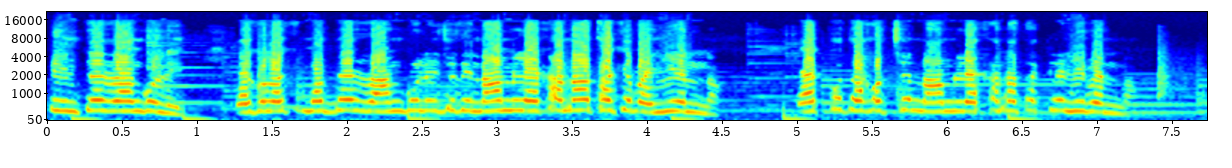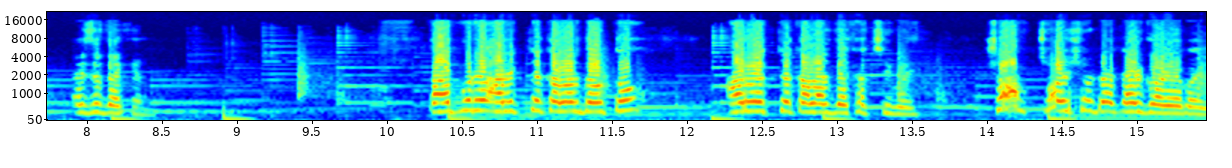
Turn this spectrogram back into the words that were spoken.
প্রিন্টের রাঙ্গুলি, এগুলোর মধ্যে রাঙ্গুলি যদি নাম লেখা না থাকে ভাই, নিয়েন না। এক কথা হচ্ছে নাম লেখা না থাকলে নিবেন না। এই যে দেখেন। তারপরে আরেকটা কালার দাও তো। আরও একটা কালার দেখাচ্ছি ভাই। সব ছয়শো টাকার ঘরে ভাই।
